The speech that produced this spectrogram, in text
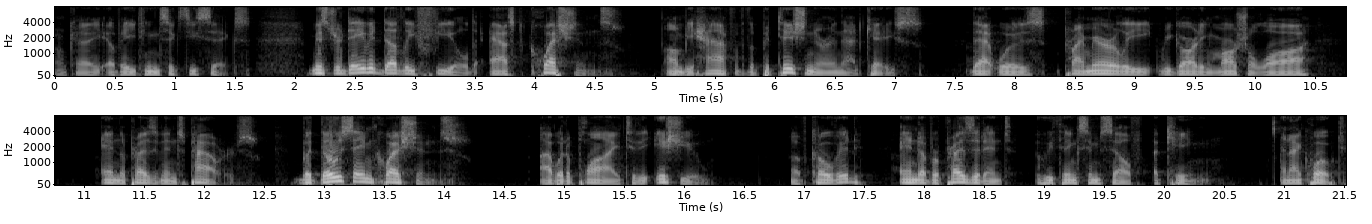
okay, of 1866. Mr. David Dudley Field asked questions on behalf of the petitioner in that case that was primarily regarding martial law and the president's powers. But those same questions I would apply to the issue of COVID and of a president who thinks himself a king. And I quote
